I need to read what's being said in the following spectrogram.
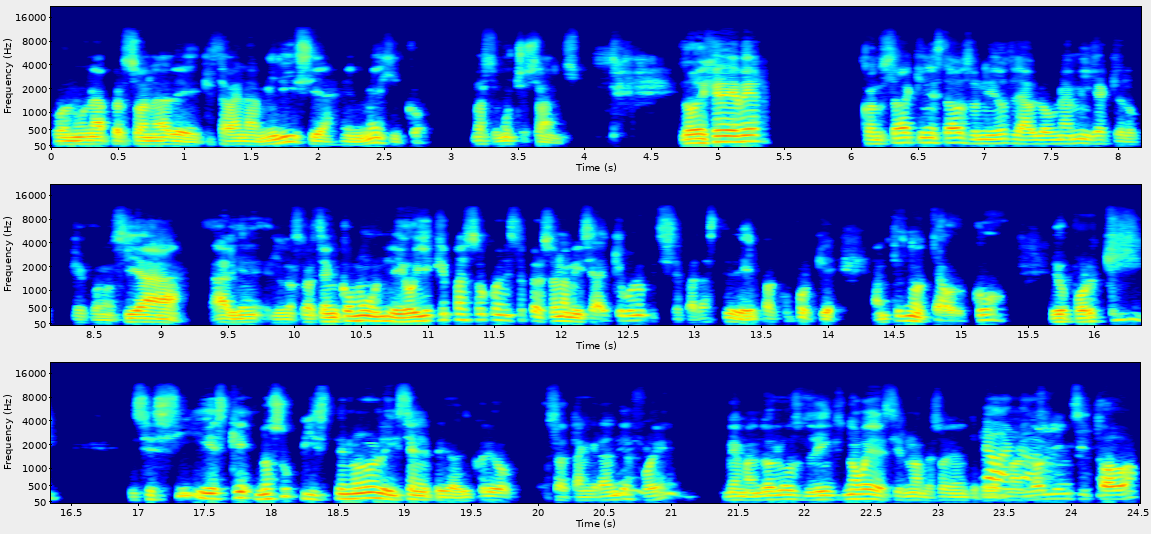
con una persona de, que estaba en la milicia en México, hace muchos años. Lo dejé de ver. Cuando estaba aquí en Estados Unidos, le habló a una amiga que, lo, que conocía a alguien, los conocía en común. Le digo, oye, ¿qué pasó con esta persona? Me dice, ay, qué bueno que te separaste de él, Paco, porque antes no te ahorcó. Le digo, ¿por qué? Dice, sí, es que no supiste, no lo leíste en el periódico. Le digo, o sea, tan grande fue me mandó los links, no voy a decir nombres obviamente, pero no, mandó links y todo,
